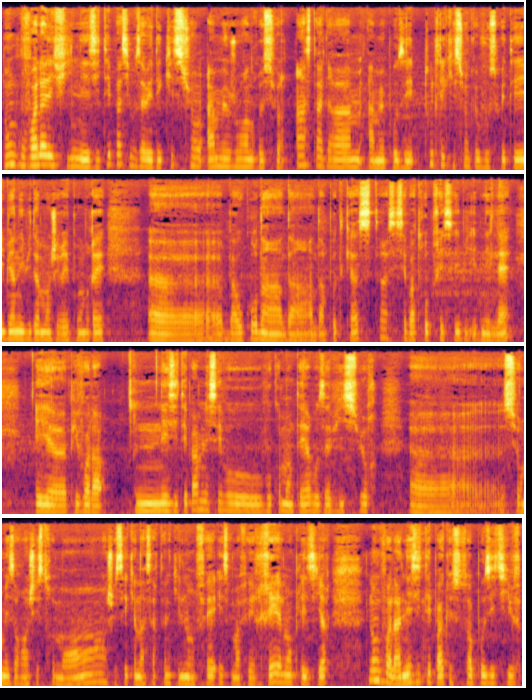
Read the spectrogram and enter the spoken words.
Donc voilà les filles, n'hésitez pas si vous avez des questions à me joindre sur Instagram, à me poser toutes les questions que vous souhaitez. Bien évidemment, j'y répondrai euh, bah, au cours d'un podcast, si c'est pas trop pressé, Et euh, puis voilà, n'hésitez pas à me laisser vos, commentaires, vos avis sur, euh, sur mes enregistrements. Je sais qu'il y en a certaines qui l'ont fait et ça m'a fait réellement plaisir. Donc voilà, n'hésitez pas que ce soit positif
